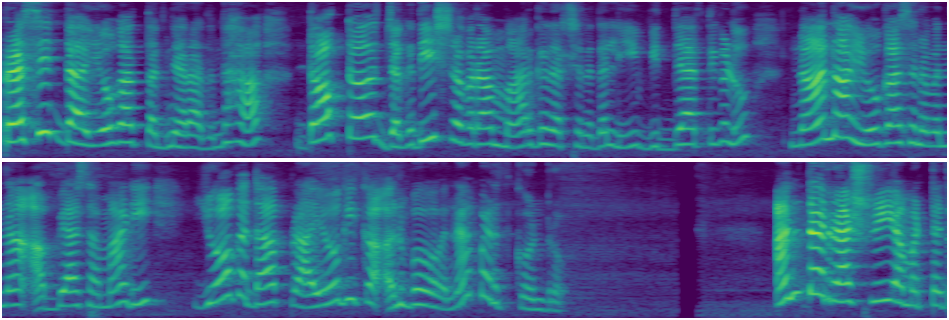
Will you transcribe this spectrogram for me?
ಪ್ರಸಿದ್ಧ ಯೋಗ ತಜ್ಞರಾದಂತಹ ಡಾಕ್ಟರ್ ಜಗದೀಶ್ ರವರ ಮಾರ್ಗದರ್ಶನದಲ್ಲಿ ವಿದ್ಯಾರ್ಥಿಗಳು ನಾನಾ ಯೋಗಾಸನವನ್ನು ಅಭ್ಯಾಸ ಮಾಡಿ ಯೋಗದ ಪ್ರಾಯೋಗಿಕ ಅನುಭವವನ್ನು ಪಡೆದುಕೊಂಡ್ರು. ಅಂತಾರಾಷ್ಟ್ರೀಯ ಮಟ್ಟದ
